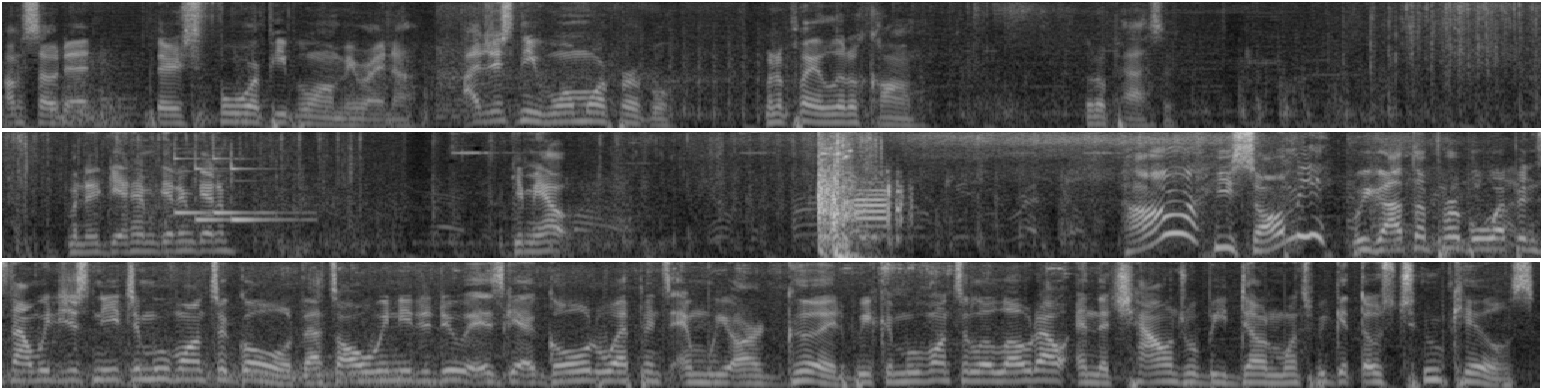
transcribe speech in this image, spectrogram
I'm so dead. There's four people on me right now. I just need one more purple. I'm gonna play a little calm. A little passive. I'm gonna get him, get him, get him. Get me out. Huh? He saw me? We got the purple weapons. Now we just need to move on to gold. That's all we need to do is get gold weapons and we are good. We can move on to the loadout and the challenge will be done once we get those two kills.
